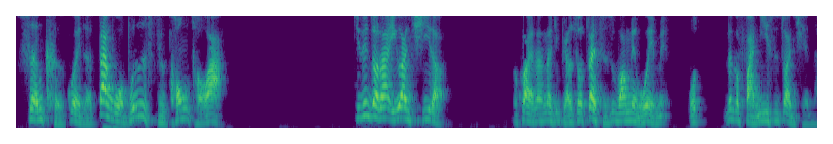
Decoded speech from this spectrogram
是很可贵的，但我不是死空头啊。今天到达一万七了，快了那就比方说在指数方面我也没我那个反一是赚钱的，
